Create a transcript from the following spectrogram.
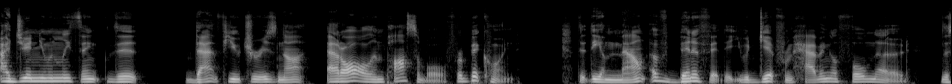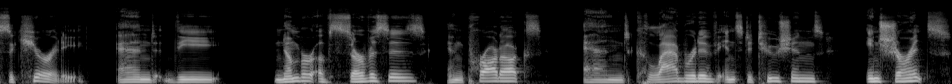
I genuinely think that that future is not at all impossible for Bitcoin. That the amount of benefit that you would get from having a full node, the security, and the number of services and products and collaborative institutions, insurance,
